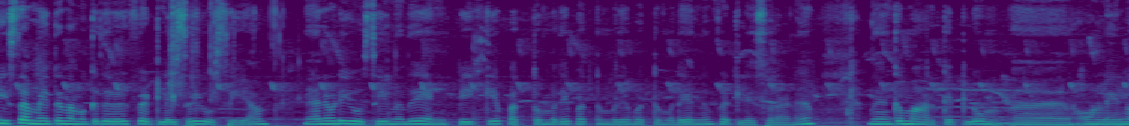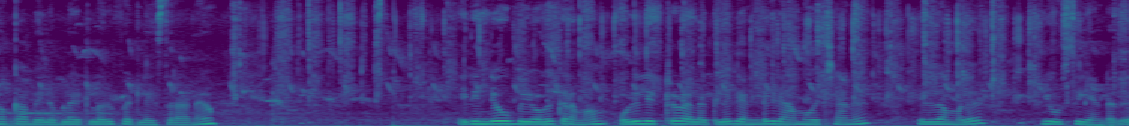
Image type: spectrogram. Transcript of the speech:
ഈ സമയത്ത് നമുക്കിതൊരു ഫെർട്ടിലൈസർ യൂസ് ചെയ്യാം. ഞാനിവിടെ യൂസ് ചെയ്യുന്നത് എൻ പി കെ പത്തൊമ്പത് പത്തൊമ്പത് പത്തൊമ്പത് എന്ന ഫെർട്ടിലൈസറാണ് നിങ്ങൾക്ക് മാർക്കറ്റിലും ഓൺലൈനിലൊക്കെ അവൈലബിൾ ആയിട്ടുള്ള ഒരു ഫെർട്ടിലൈസറാണ് ഇതിന്റെ ഉപയോഗക്രമം ഒരു ലിറ്റർ വെള്ളത്തിൽ രണ്ട് ഗ്രാം വെച്ചാണ് ഇത് നമ്മൾ യൂസ് ചെയ്യേണ്ടത്.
